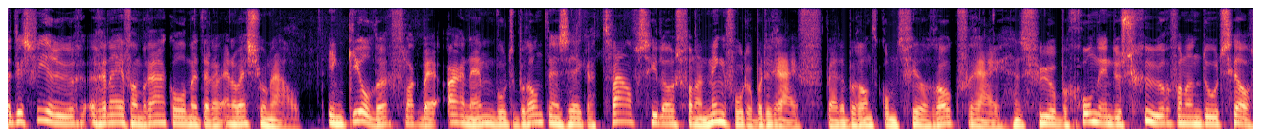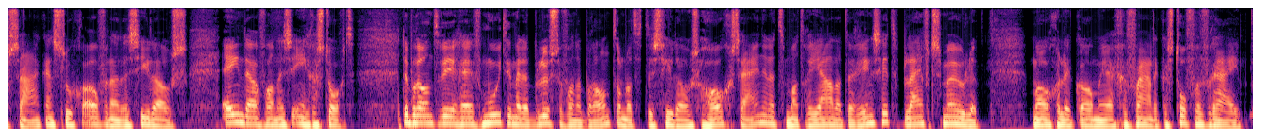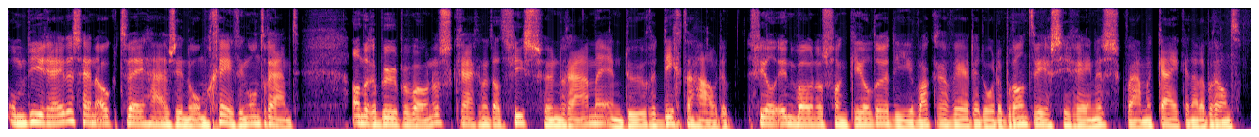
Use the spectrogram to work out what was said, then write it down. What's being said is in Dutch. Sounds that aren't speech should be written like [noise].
Het is 4 uur, René van Brakel met het NOS-journaal. In Kilder, vlakbij Arnhem, woedt brand in zeker 12 silo's van een mengvoederbedrijf. Bij de brand komt veel rook vrij. Het vuur begon in de schuur van een doe-het-zelfzaak en sloeg over naar de silo's. Eén daarvan is ingestort. De brandweer heeft moeite met het blussen van de brand... omdat de silo's hoog zijn en het materiaal dat erin zit blijft smeulen. Mogelijk komen er gevaarlijke stoffen vrij. Om die reden zijn ook twee huizen in de omgeving ontruimd. Andere buurtbewoners krijgen het advies hun ramen en deuren dicht te houden. Veel inwoners van Kilder, die wakker werden door de brandweersirenes, kwamen kijken naar de brand.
